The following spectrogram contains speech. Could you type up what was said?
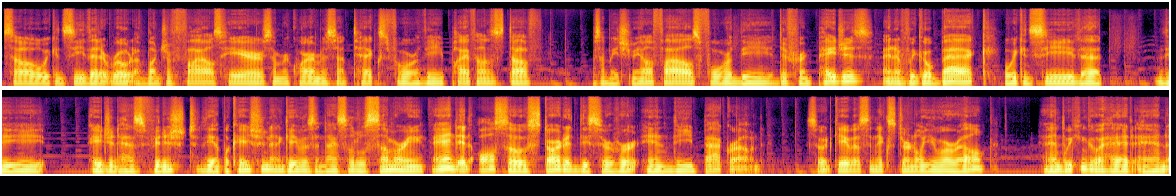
So we can see that it wrote a bunch of files here, some requirements.txt for the Python stuff, some HTML files for the different pages. And if we go back, we can see that the agent has finished the application and gave us a nice little summary. And it also started the server in the background. So it gave us an external URL and we can go ahead and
